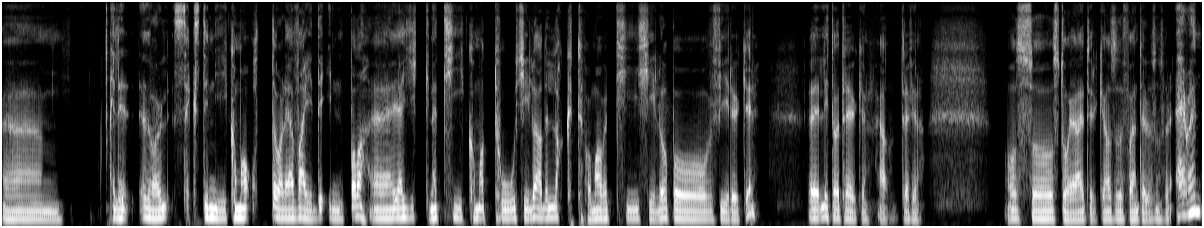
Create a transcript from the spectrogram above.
Um, eller det var vel 69,8 var det jeg veide inn på. da. Uh, Jeg gikk ned 10,2 kilo. Jeg hadde lagt på meg over 10 kilo på over fire uker. Uh, Litt over tre uker. Ja, tre-fire. Og så står jeg i Tyrkia, og så får jeg en telefon som spør Aaron,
